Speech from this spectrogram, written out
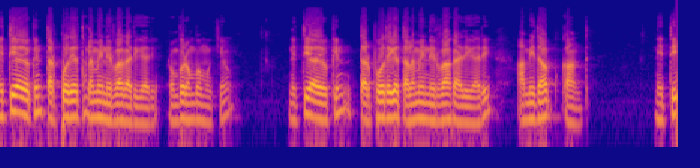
நித்தி ஆயோக்கின் தற்போதைய தலைமை நிர்வாக அதிகாரி. ரொம்ப ரொம்ப முக்கியம். நித்தி ஆயோக்கின் தற்போதைய தலைமை நிர்வாக அதிகாரி அமிதாப் காந்த். நித்தி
